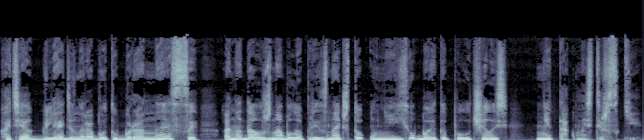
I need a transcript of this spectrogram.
Хотя, глядя на работу баронессы, она должна была признать, что у нее бы это получилось не так мастерски.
